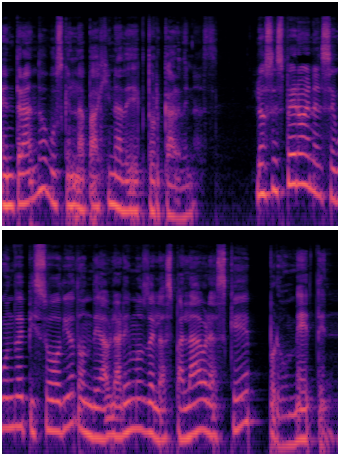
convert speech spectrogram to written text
Entrando, busquen la página de Héctor Cárdenas. Los espero en el segundo episodio donde hablaremos de las palabras que prometen.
